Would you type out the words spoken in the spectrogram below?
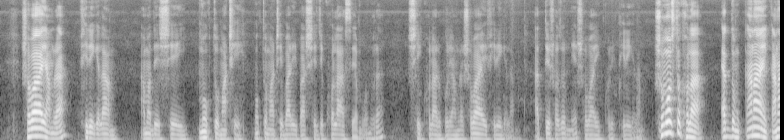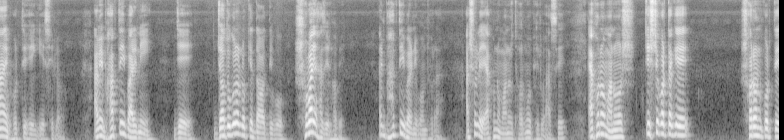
সবাই আমরা ফিরে গেলাম আমাদের সেই মুক্ত মাঠে মুক্ত মাঠে বাড়ির পাশে যে খোলা আছে বন্ধুরা, সেই খোলার উপরে আমরা সবাই ফিরে গেলাম। আত্মীয় স্বজন নিয়ে সবাই করে ফিরে গেলাম। সমস্ত খোলা একদম কানায় কানায় ভর্তি হয়ে গিয়েছিল। আমি ভাবতেই পারিনি যে যতগুলো লোককে দাওয়াত দিব, সবাই হাজির হবে। আমি ভাবতেই পারিনি বন্ধুরা, আসলে এখনও মানুষ ধর্মভীরু আছে। এখনও মানুষ সৃষ্টিকর্তাকে স্মরণ করতে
